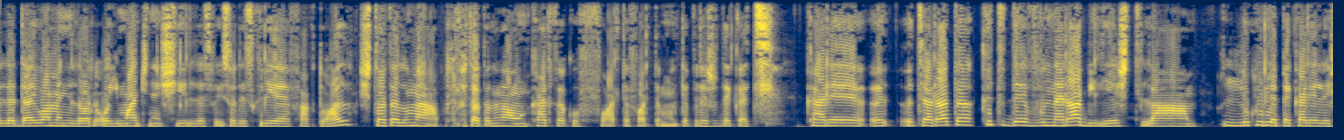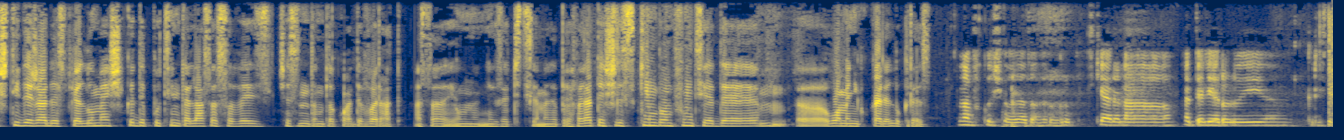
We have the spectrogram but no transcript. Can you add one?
le dai oamenilor o imagine și le spui să o descrie factual și toată lumea, aproape toată lumea o încarcă cu foarte, foarte multe prejudecăți care îți arată cât de vulnerabil ești la lucrurile pe care le știi deja despre lume și cât de puțin te lasă să vezi ce se întâmplă cu adevărat. Asta e unul din exercițiile mele preferate și îl schimb în funcție de uh, oamenii cu care lucrez. L-am făcut și eu odată într-un grup, chiar la atelierul lui uh, Cristi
